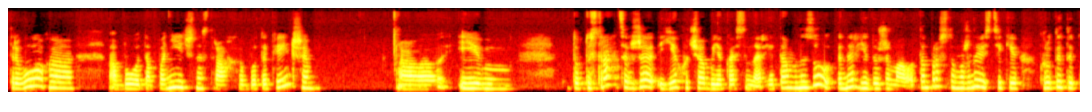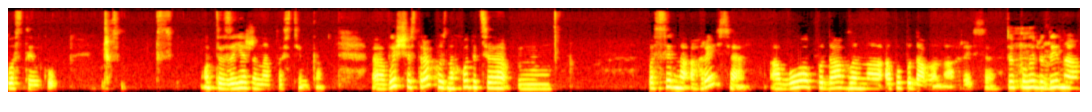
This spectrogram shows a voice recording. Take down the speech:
тривога, або там панічний страх, або таке інше. І Тобто страх це вже є хоча б якась енергія. Там внизу енергії дуже мало. Там просто можливість тільки крутити пластинку. От це заїжджена пластинка. Е, Вище страху знаходиться пасивна агресія або подавлена, або подавлена агресія. Це коли людина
